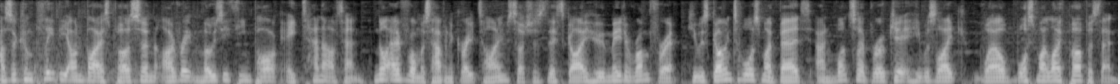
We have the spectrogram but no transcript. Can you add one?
As a completely unbiased person, I rate Mozi Theme Park a 10 out of 10. Not everyone was having a great time, such as this guy who made a run for it. He was going towards my bed, and once I broke it, he was like, well, what's my life purpose then?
